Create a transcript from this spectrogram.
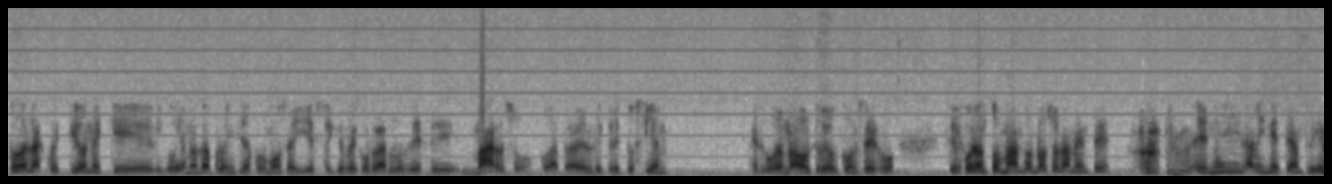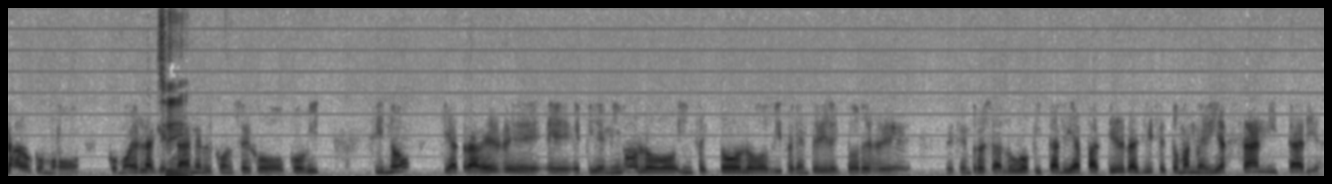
Todas las cuestiones que el gobierno de la provincia de Formosa, y eso hay que recordarlo desde marzo, a través del decreto 100, el gobernador creó el consejo, se fueron tomando no solamente en un gabinete ampliado como, como es la que está en el Consejo COVID, sino que a través de eh, epidemiólogos, infectólogos, diferentes directores de, de centros de salud, hospital, y a partir de allí se toman medidas sanitarias,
